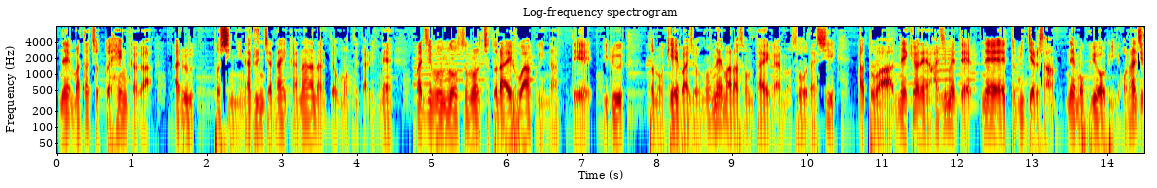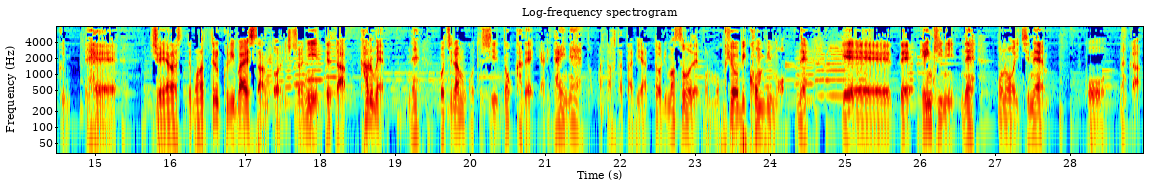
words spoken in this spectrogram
ね、またちょっと変化がある年になるんじゃないかななんて思ってたりね、まあ自分のそのちょっとライフワークになっている、その競馬場のね、マラソン大会もそうだし、あとはね、去年初めてね、えっと、ミッチェルさん、ね、木曜日同じく、えー、一緒にやらせてもらってる栗林さんと一緒に出たカルメン。ね、こちらも今年どっかでやりたいね、と、また再びやっておりますので、この木曜日コンビもね、えー、で、元気にね、この一年、こう、なんか、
